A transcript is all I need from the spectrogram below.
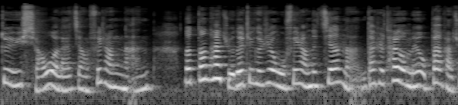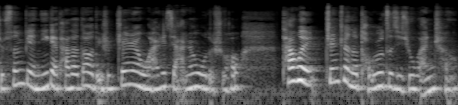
对于小我来讲非常难。那当他觉得这个任务非常的艰难，但是他又没有办法去分辨你给他的到底是真任务还是假任务的时候，他会真正的投入自己去完成。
